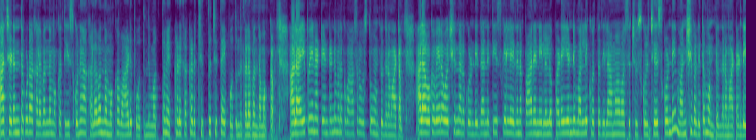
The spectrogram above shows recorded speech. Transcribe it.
ఆ చెడంతా కూడా కలబంద మొక్క తీసుకుని ఆ కలబంద మొక్క వాడిపోతుంది. మొత్తం ఎక్కడికక్కడ చిత్తు చిత్తు అయిపోతుంది కలబంద మొక్క. అలా అయిపోయినట్టు ఏంటంటే మనకు వాసన వస్తూ ఉంటుందన్నమాట. అలా ఒకవేళ వచ్చిందనుకోండి దాన్ని తీసుకెళ్ళి ఏదైనా పారే నీళ్ళలో పడేయండి మళ్ళీ కొత్తది ఇలా అమావాస్య చూసుకొని చేసుకోండి మంచి ఫలితం ఉంటుందన్నమాట అండి.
